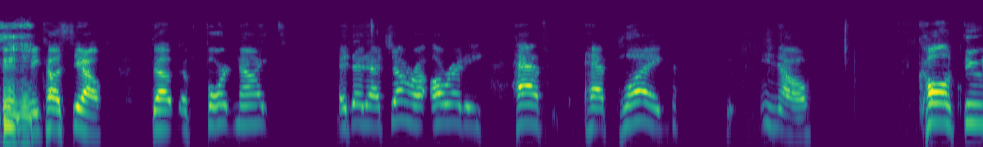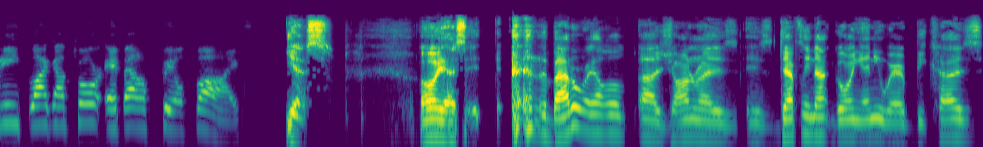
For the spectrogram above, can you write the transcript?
mm-hmm. because you know the, the Fortnite and then that genre already have have plagued, you know, Call of Duty, Black Ops 4, and Battlefield 5. Yes. Oh yes, it, the battle royale uh, genre is is definitely not going anywhere because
